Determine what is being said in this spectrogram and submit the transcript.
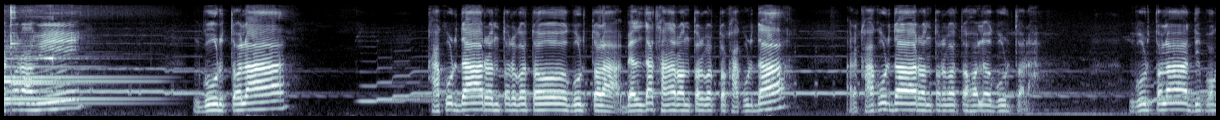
এখন আমি গুড়তলা, ঠাকুরদার অন্তর্গত গুড়তলা, বেলদা থানার অন্তর্গত ঠাকুরদা, আর ঠাকুরদার অন্তর্গত হলো গুড়তলা। গুড়তলা দীপক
